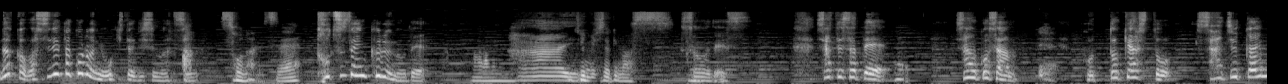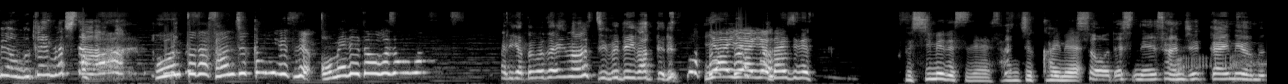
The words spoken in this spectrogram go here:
なんか忘れた頃に起きたりします？あそうなんですね。突然来るので。ははい準。備しておきます。そうです。さてさてはい、さおこさんええ、ポッドキャスト30回目を迎えました。本当だ、30回目ですね。おめでとうありがとうございます。自分で祝ってる。ございます。いやいやいや、大事です。節目ですね、30回目。そうですね。30回目を迎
